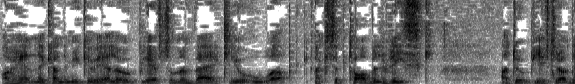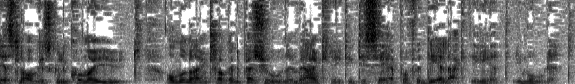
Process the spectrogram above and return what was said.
Av henne kan det mycket väl ha upplevts som en verklig och oacceptabel risk att uppgifter av det slaget skulle komma ut om hon anklagade personer med anknytning till Säpo för delaktighet i mordet.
